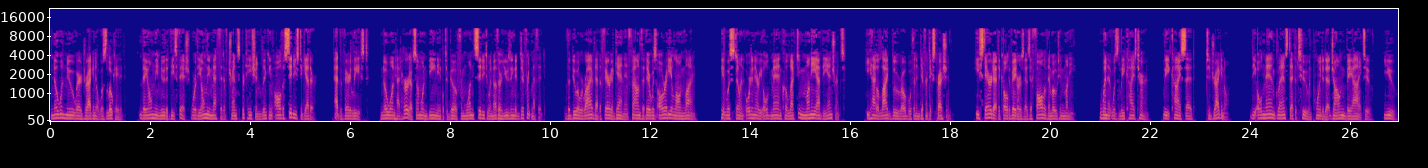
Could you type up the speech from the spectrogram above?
no one knew where Dragonwell was located. They only knew that these fish were the only method of transportation linking all the cities together. At the very least, no one had heard of someone being able to go from one city to another using a different method. The duo arrived at the fair again and found that there was already a long line. It was still an ordinary old man collecting money at the entrance. He had a light blue robe with an indifferent expression. He stared at the cultivators as if all of them owed him money. When it was Li Qiye's turn, Li Qiye said, to Dragonwell. The old man glanced at the two and pointed at Zhang Beitu. You,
